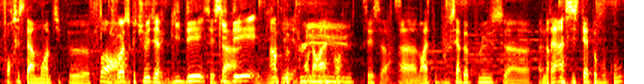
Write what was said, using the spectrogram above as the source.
forcer c'était un mot un petit peu fort. Je vois hein. ce que tu veux dire, guider, C'est ça. guider un Guider, peu plus. c'est ça. Euh, on aurait pu pousser un peu plus, euh, on aurait insisté un peu beaucoup.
